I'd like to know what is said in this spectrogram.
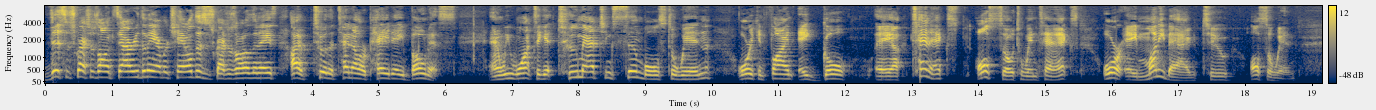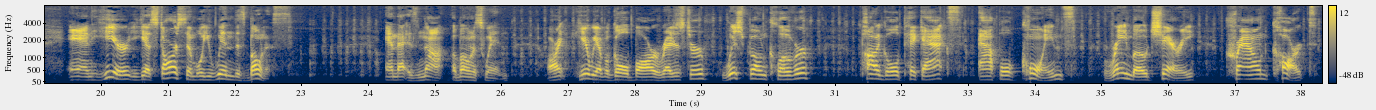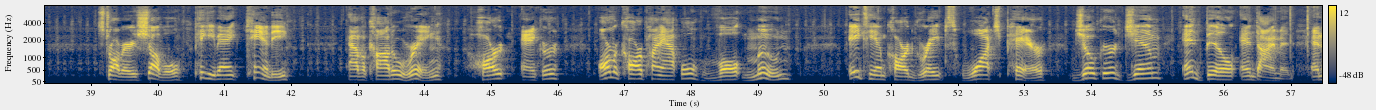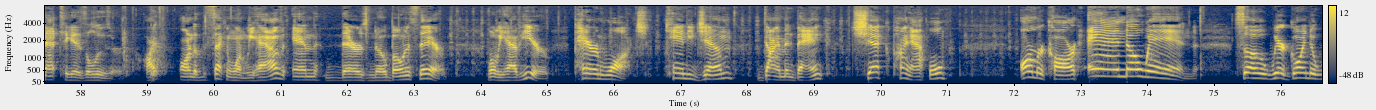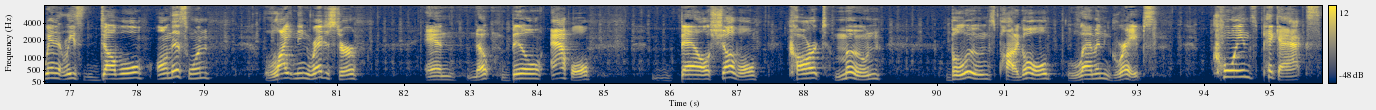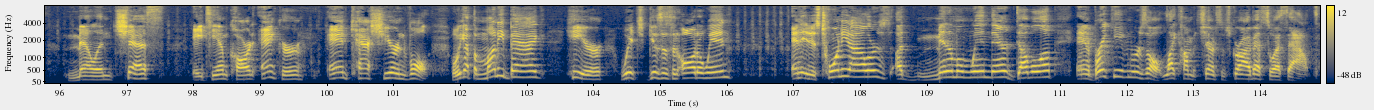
This is Scratchers on Saturday, the Bammer channel. This is Scratchers on other days. I have two of the $10 payday bonus. And we want to get two matching symbols to win. Or you can find a goal, a uh, 10x also to win 10x. Or a money bag to also win. And here you get a star symbol, you win this bonus. And that is not a bonus win. Alright, here we have a gold bar register, wishbone clover, pot of gold pickaxe, apple coins, rainbow cherry, crown cart, strawberry shovel, piggy bank candy, avocado ring, heart anchor, armor car pineapple, vault moon, ATM card grapes, watch pair, joker, gem, and Bill and Diamond. And that ticket is a loser. Alright, on to the second one we have, and there's no bonus there. What we have here, Pear and Watch, Candy Gem, Diamond Bank, Check Pineapple, Armor Car, and a win! So we're going to win at least double on this one. Lightning Register, and nope, Bill Apple, bell, shovel, cart, moon, balloons, pot of gold, lemon, grapes, coins, pickaxe, melon, chess, ATM card, anchor, and cashier and vault. Well, we got the money bag here, which gives us an auto win. And it is $20, a minimum win there, double up, and a break-even result. Like, comment, share, and subscribe. SOS out.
